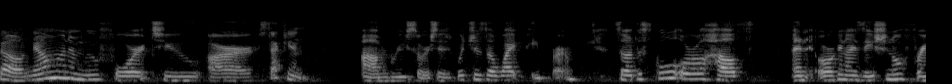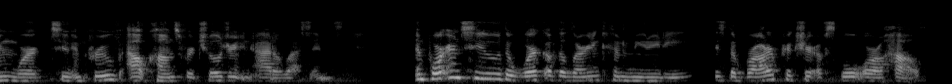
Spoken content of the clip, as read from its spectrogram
So now I'm going to move forward to our second um, resources, which is a white paper. So the School Oral Health an organizational framework to improve outcomes for children and adolescents. Important to the work of the learning community is the broader picture of school oral health.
